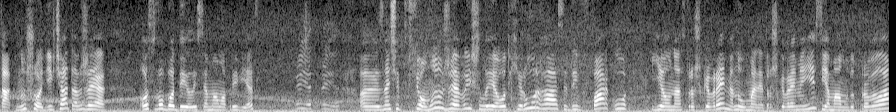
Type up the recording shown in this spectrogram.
Так, ну що, дівчата вже освободилися. Мама, привіт. Привіт, привіт. Е, значить, все, ми вже вийшли від хірурга, сидив в парку. Є у нас трошки время, ну, у мене трошки время є, я маму тут провела.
